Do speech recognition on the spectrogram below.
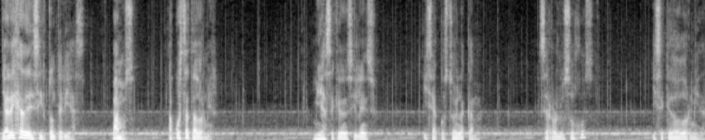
ya deja de decir tonterías. Vamos, acuéstate a dormir. Mía se quedó en silencio y se acostó en la cama. Cerró los ojos y se quedó dormida.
